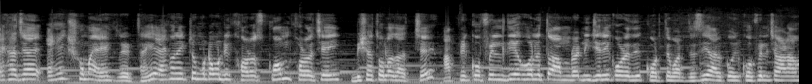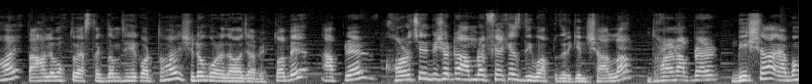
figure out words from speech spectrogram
দেখা যায় এক এক সময় এক রেট থাকে। এখন একটু মোটামুটি খরচ কম খরচেই বিষয় তোলা যাচ্ছে। আপনি কফিল দিয়ে হলে তো আমরা নিজেরই করে করতে পারতেছি। আর কফিল ছাড়া হয়, তাহলে মুক্ত ব্যস্ত একদম থেকে করতে হয়, সেটাও করে দেওয়া যাবে। তবে আপনার খরচের বিষয়টা আমরা প্যাকেজ দিব আপনাদেরকে ইনশাআল্লাহ। ধরেন আপনার ভিসা এবং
